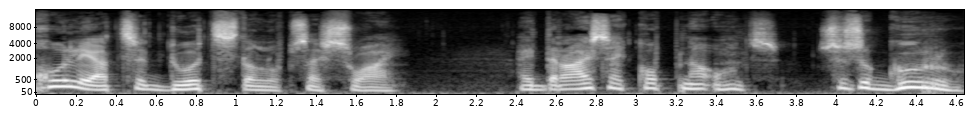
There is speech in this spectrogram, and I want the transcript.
Goliat sit doodstil op sy swaai. Hy draai sy kop na ons, soos 'n guru,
